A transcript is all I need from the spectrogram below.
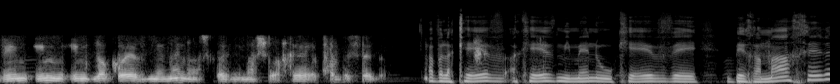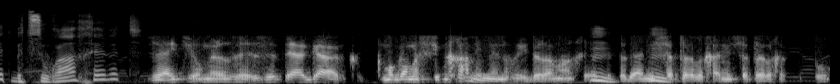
ואם אם, אם לא כואב ממנו, אז כואב ממשהו אחר, הכל בסדר. אבל הכאב, הכאב ממנו הוא כאב אה, ברמה אחרת, בצורה אחרת? זה הייתי אומר, זה, זה דאגה, כמו גם השמחה ממנו היא ברמה אחרת. Mm. אתה יודע, אני mm. אספר לך, אני אספר לך סיפור.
